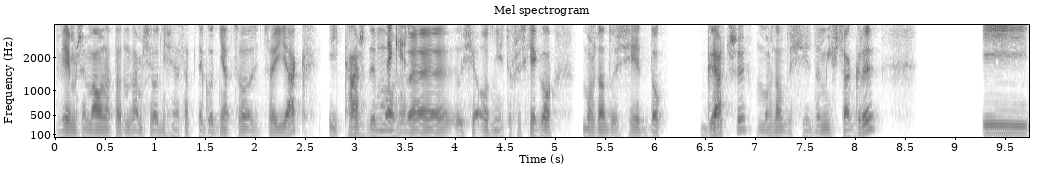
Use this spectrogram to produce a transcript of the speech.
wiem, że mało na pewno nam się odniesie następnego dnia co, co i jak i każdy tak może jest. się odnieść do wszystkiego. Można odnieść się do graczy, można odnieść się do mistrza gry i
